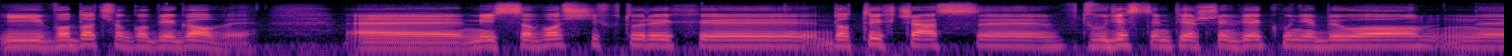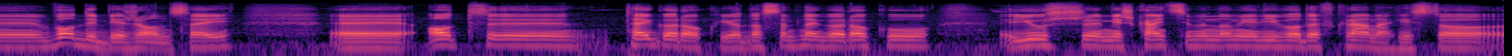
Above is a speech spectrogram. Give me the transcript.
i wodociąg obiegowy. Miejscowości, w których dotychczas w XXI wieku nie było wody bieżącej. Od tego roku i od następnego roku już mieszkańcy będą mieli wodę w kranach. Jest to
